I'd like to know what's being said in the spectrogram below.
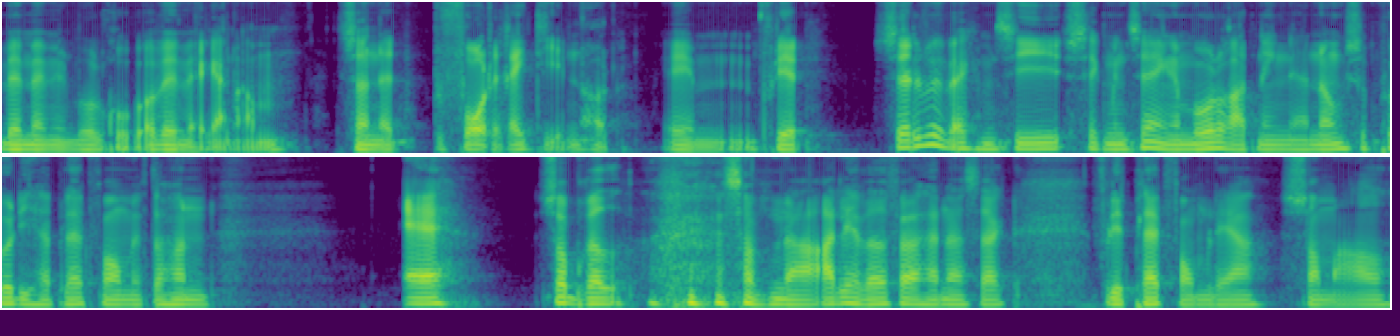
hvem er min målgruppe, og hvem vil jeg gerne ramme, sådan at du får det rigtige indhold. Øhm, fordi at selve, hvad kan man sige, segmenteringen af målretningen af annoncer på de her platforme efterhånden, er så bred, som den aldrig har været før, han har sagt, fordi platformen lærer så meget,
